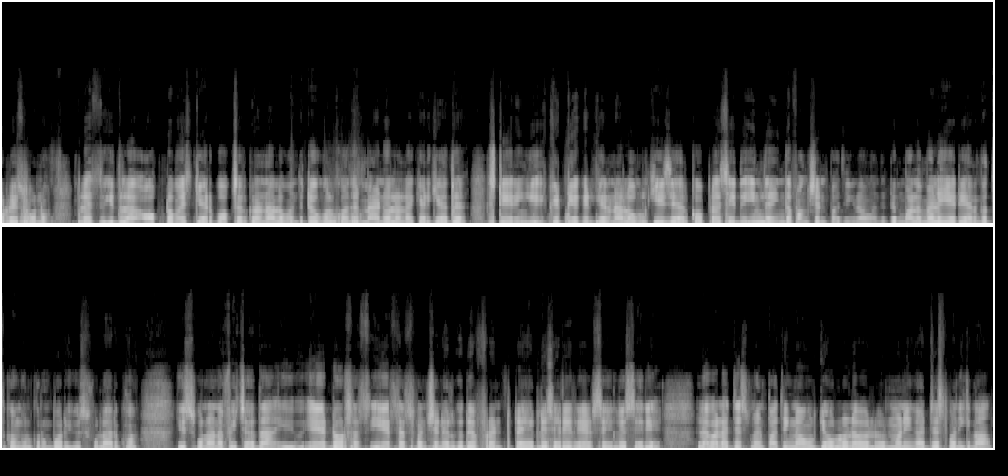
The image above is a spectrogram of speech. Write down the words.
ப்ரொடியூஸ் பண்ணும். ப்ளஸ் இதில் ஆக்டோமைஸ் கியர் பாக்ஸ் இருக்கிறனால வந்துட்டு உங்களுக்கு வந்து மேனுவல் எல்லாம் கிடைக்காது. ஸ்டேரிங் கிட்டே கிடைக்கிறதுனால உங்களுக்கு ஈஸியாக இருக்கும். ப்ளஸ் இது இந்த இந்த ஃபங்க்ஷன் பார்த்தீங்கன்னா வந்துட்டு மலை மேலே ஏறி இறங்கிறதுக்கு உங்களுக்கு ரொம்ப ஒரு யூஸ்ஃபுல்லாக இருக்கும். யூஸ்ஃபுல்லான ஃபீச்சர் தான். Air door sus air suspension இருக்குது. ஃப்ரண்ட் டயர்லையும் சரி ரேர் சைட்லையும் சரி. லெவல் அட்ஜஸ்ட்மெண்ட் பார்த்தீங்கன்னா உங்களுக்கு எவ்வளோ லெவல் வேணுமோ நீங்கள் அட்ஜஸ்ட் பண்ணிக்கலாம்.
